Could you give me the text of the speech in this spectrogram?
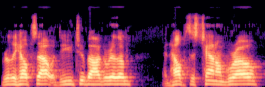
really helps out with the YouTube algorithm and helps this channel grow.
